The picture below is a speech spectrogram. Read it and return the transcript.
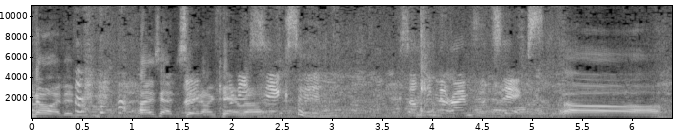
No, I didn't. I just had to say it on camera. 26 and something that rhymes with six. Uh, I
